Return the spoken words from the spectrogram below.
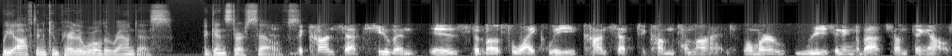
We often compare the world around us against ourselves. The concept human is the most likely concept to come to mind when we're reasoning about something else.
